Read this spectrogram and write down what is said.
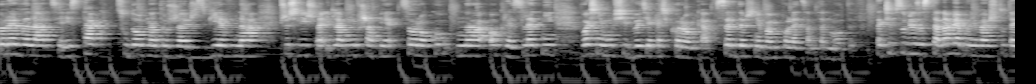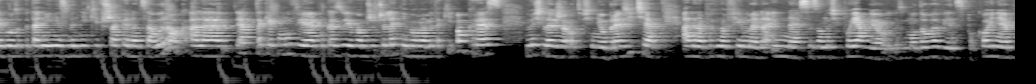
no rewelacja, jest tak cudowna to rzecz, zwiewna, prześliczna i dla mnie w szafie co roku na okres letni właśnie musi być jakaś koronka. Serdecznie Wam polecam ten motyw. Tak się w sobie zastanawiam, ponieważ tutaj było to pytanie niezbędniki w szafie na cały rok, ale ja tak jak mówię, pokazuję Wam rzeczy letnie, bo mamy taki okres, Myślę, że o to się nie obrazicie, ale na pewno filmy na inne sezony się pojawią z modowe, więc spokojnie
